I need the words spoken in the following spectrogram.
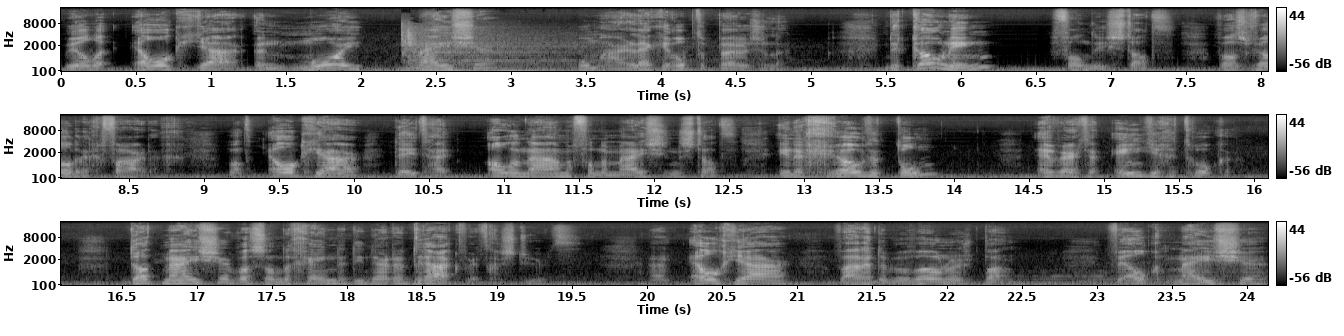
wilde elk jaar een mooi meisje om haar lekker op te peuzelen. De koning van die stad was wel rechtvaardig, want elk jaar deed hij alle namen van de meisjes in de stad in een grote ton en werd er eentje getrokken. Dat meisje was dan degene die naar de draak werd gestuurd. En elk jaar waren de bewoners bang. Welk meisje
